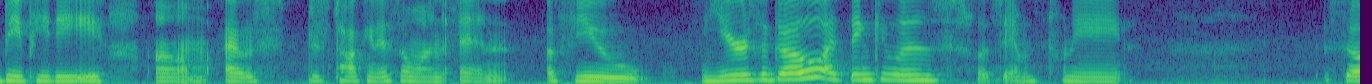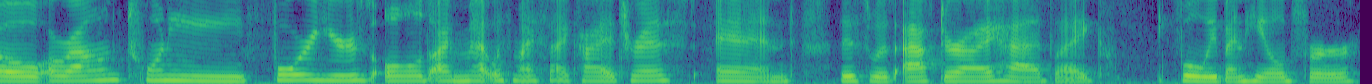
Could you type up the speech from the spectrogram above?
BPD. Um, I was just talking to someone and a few years ago, I think it was, let's see, I'm 28. So, around 24 years old, I met with my psychiatrist, and this was after I had like fully been healed for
